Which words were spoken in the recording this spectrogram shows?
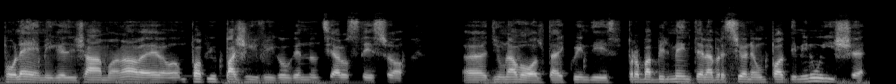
polemiche, diciamo, no? un po' più pacifico che non sia lo stesso eh, di una volta e quindi probabilmente la pressione un po' diminuisce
